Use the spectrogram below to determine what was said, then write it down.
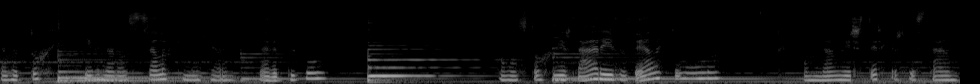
dat we toch even naar onszelf kunnen gaan, naar de bubbel, om ons toch weer daar even veilig te voelen, om dan weer sterker te staan,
